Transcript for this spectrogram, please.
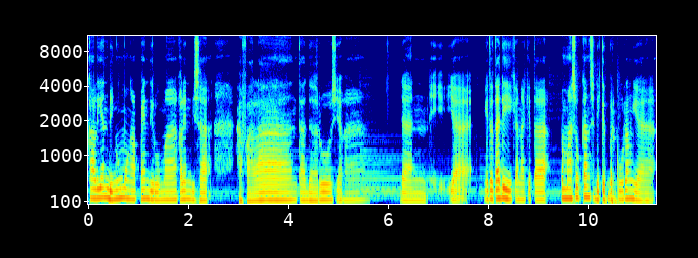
kalian bingung mau ngapain di rumah, kalian bisa hafalan, tadarus ya kan. Dan ya itu tadi karena kita pemasukan sedikit berkurang ya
